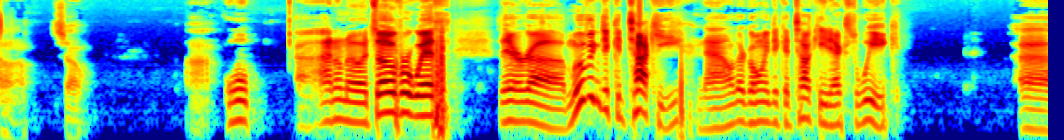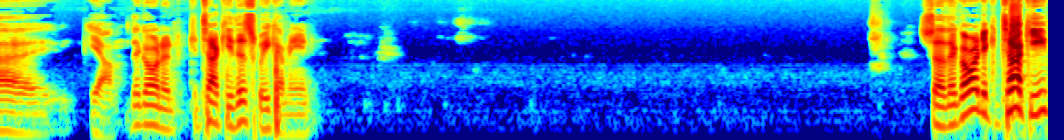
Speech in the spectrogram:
I don't know. So uh, well, I don't know. It's over with. They're uh, moving to Kentucky now. They're going to Kentucky next week. Uh, yeah, they're going to Kentucky this week. I mean. So they're going to Kentucky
